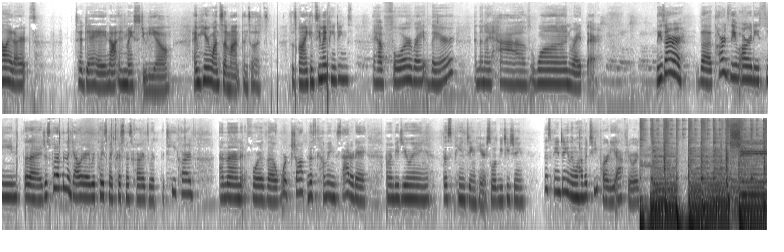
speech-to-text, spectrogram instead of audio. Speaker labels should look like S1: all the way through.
S1: Allied Arts today, not in my studio. I'm here once a month, and so that's, that's what's going on. You can see my paintings. I have four right there, and then I have one right there. These are the cards that you've already seen that I just put up in the gallery. I replaced my Christmas cards with the tea cards. And then for the workshop this coming Saturday, I'm going to be doing this painting here. So we'll be teaching this painting and then we'll have a tea party afterwards. She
